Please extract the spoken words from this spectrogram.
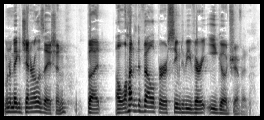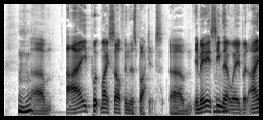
going to make a generalization, but a lot of developers seem to be very ego driven. Mm -hmm. um, I put myself in this bucket. Um, it may seem mm -hmm. that way, but I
